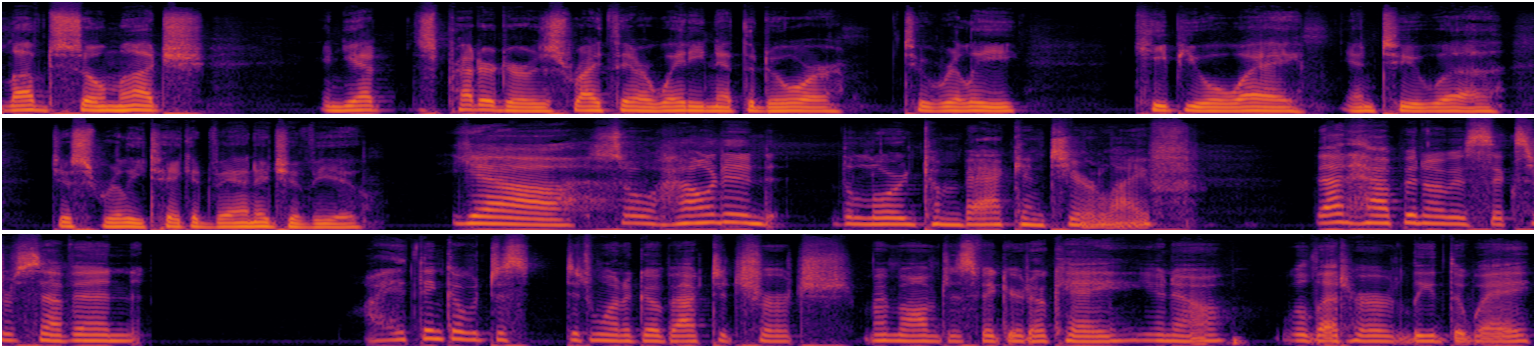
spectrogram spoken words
loved so much, and yet this predator is right there waiting at the door to really keep you away and to uh, just really take advantage of you. Yeah. So, how did the Lord come back into your life? That happened. I was six or seven. I think I would just didn't want to go back to church. My mom just figured, okay, you know, we'll let her lead the way.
